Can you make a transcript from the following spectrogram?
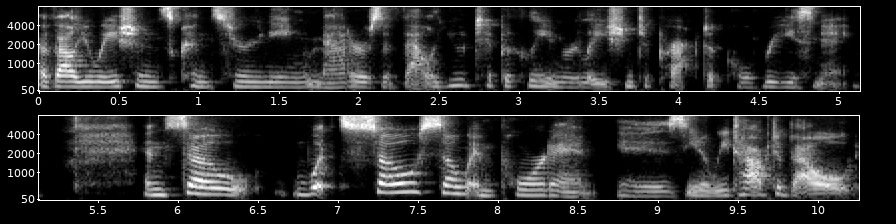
evaluations concerning matters of value, typically in relation to practical reasoning. And so, what's so, so important is, you know, we talked about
